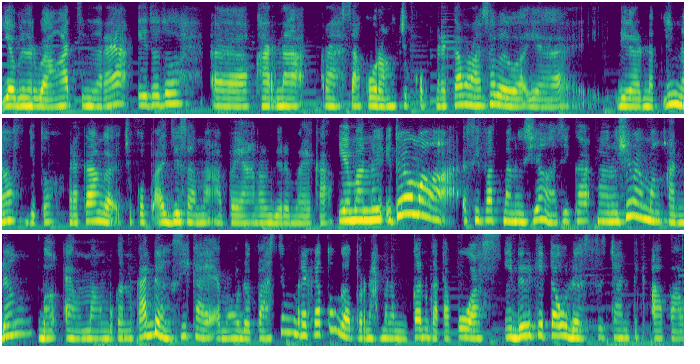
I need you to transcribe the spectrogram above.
ya bener banget sebenarnya itu tuh uh, karena rasa kurang cukup mereka merasa bahwa ya they are not enough gitu. Mereka nggak cukup aja sama apa yang dalam diri mereka. Ya manu itu memang sifat manusia nggak sih kak? Manusia memang kadang emang bukan kadang sih kayak emang udah pasti mereka tuh nggak pernah menemukan kata puas. Either kita udah secantik apa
